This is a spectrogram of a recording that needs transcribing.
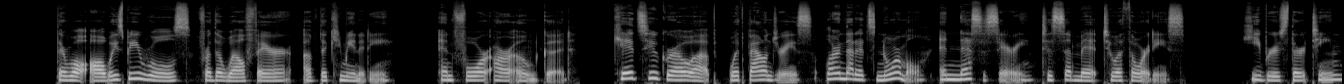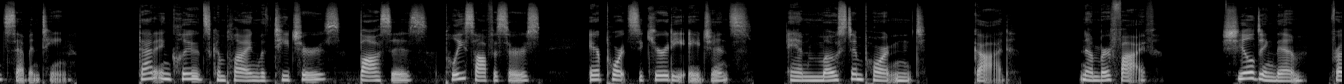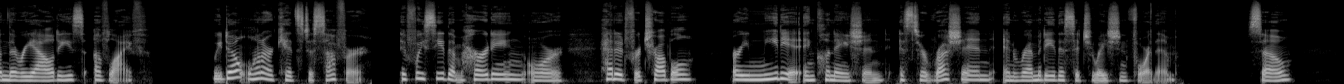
There will always be rules for the welfare of the community and for our own good. Kids who grow up with boundaries learn that it's normal and necessary to submit to authorities. Hebrews 13:17. That includes complying with teachers, bosses, police officers, airport security agents, and most important, God. Number 5. Shielding them from the realities of life. We don't want our kids to suffer. If we see them hurting or headed for trouble, our immediate inclination is to rush in and remedy the situation for them. So,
